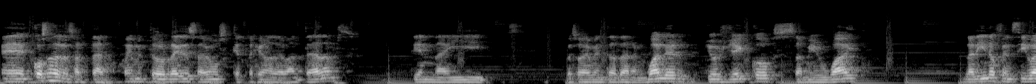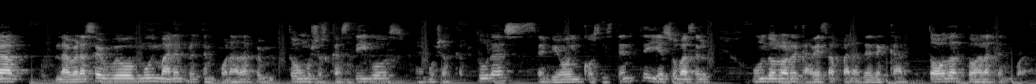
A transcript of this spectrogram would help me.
Eh, cosas a resaltar. Obviamente los Raiders sabemos que trajeron a Devante Adams. Tienen ahí pues obviamente a Darren Waller, Josh Jacobs, Samir White. La línea ofensiva, la verdad, se vio muy mal en pretemporada, tuvo muchos castigos, muchas capturas, se vio inconsistente y eso va a ser un dolor de cabeza para Derek toda, toda la temporada.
